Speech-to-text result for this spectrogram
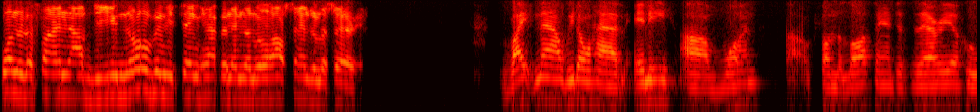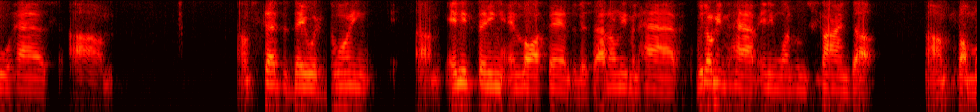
wanted to find out: Do you know of anything happening in the Los Angeles area? Right now, we don't have any um, one uh, from the Los Angeles area who has um, um, said that they were doing um, anything in Los Angeles. I don't even have. We don't even have anyone who's signed up um, from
